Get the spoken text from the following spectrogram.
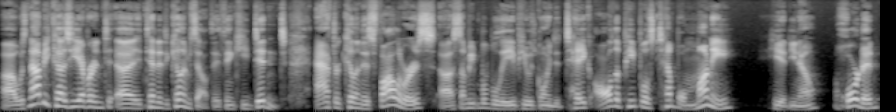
uh, was not because he ever uh, intended to kill himself. They think he didn't. After killing his followers, uh, some people believe he was going to take all the people's temple money he had, you know, hoarded, and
